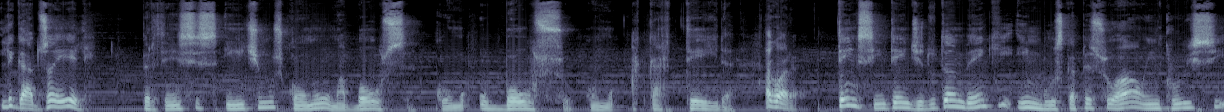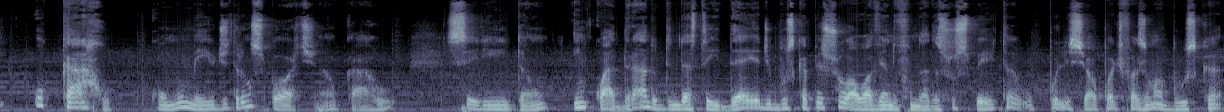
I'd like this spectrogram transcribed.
ligados a ele. Pertences íntimos como uma bolsa, como o bolso, como a carteira. Agora, tem-se entendido também que em busca pessoal inclui-se o carro como meio de transporte. Né? O carro seria então enquadrado dentro desta ideia de busca pessoal. Havendo fundada suspeita, o policial pode fazer uma busca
